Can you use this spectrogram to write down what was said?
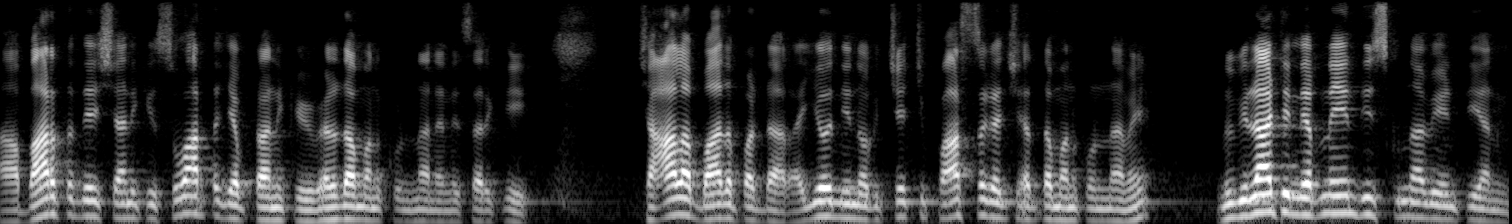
ఆ భారతదేశానికి సువార్త చెప్పడానికి వెళ్దాం అనుకుంటున్నాను అనేసరికి చాలా బాధపడ్డారు. అయ్యో నేను ఒక చర్చి పాస్టర్గా చేద్దాం అనుకున్నామే. నువ్వు ఇలాంటి నిర్ణయం తీసుకున్నావేంటి అని.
